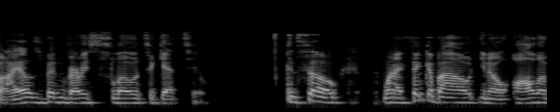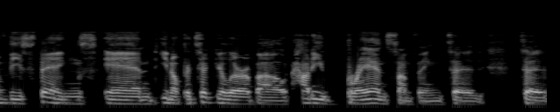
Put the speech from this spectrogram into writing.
bio's been very slow to get to. And so when I think about, you know, all of these things and, you know, particular about how do you brand something to to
